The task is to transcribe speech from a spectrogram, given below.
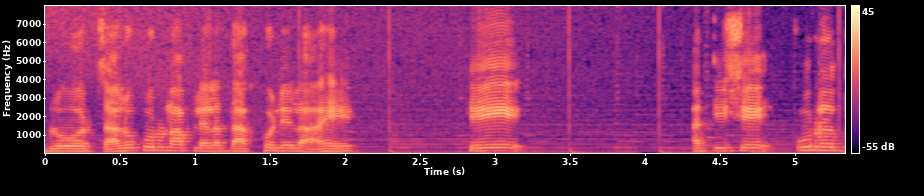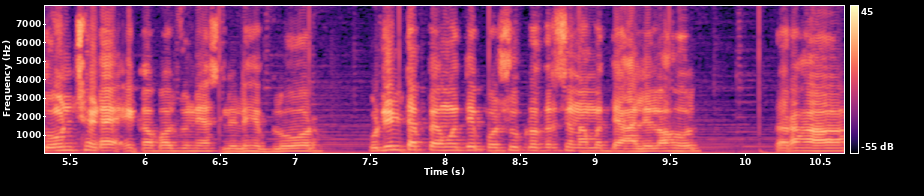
ब्लोअर चालू करून आपल्याला दाखवलेलं आहे. हे अतिशय पूर्ण दोन छड्या एका बाजूने असलेले हे ब्लोअर पुढील टप्प्यामध्ये पशु प्रदर्शनामध्ये आलेलो आहोत. तर हा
